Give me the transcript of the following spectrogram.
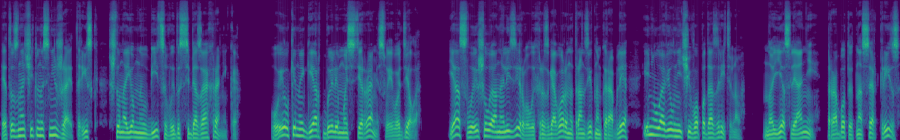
Это значительно снижает риск, что наемный убийца выдаст себя за охранника. Уилкин и Герт были мастерами своего дела. Я слышал и анализировал их разговоры на транзитном корабле и не уловил ничего подозрительного. Но если они работают на Сэр Криз,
